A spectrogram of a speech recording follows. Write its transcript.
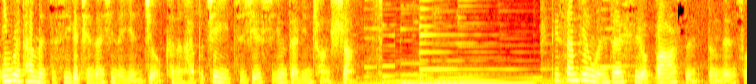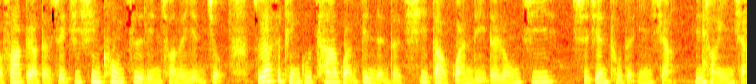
因为他们只是一个前瞻性的研究，可能还不建议直接使用在临床上。第三篇文摘是由 Barson 等人所发表的随机性控制临床的研究，主要是评估插管病人的气道管理的容积。时间图的影响，临床影响。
